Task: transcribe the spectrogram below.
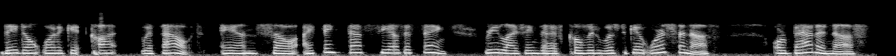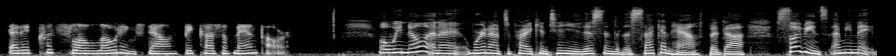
they don't want to get caught without. And so I think that's the other thing, realizing that if COVID was to get worse enough or bad enough, that it could slow loadings down because of manpower. Well, we know, and I, we're going to have to probably continue this into the second half, but uh, soybeans, I mean, they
